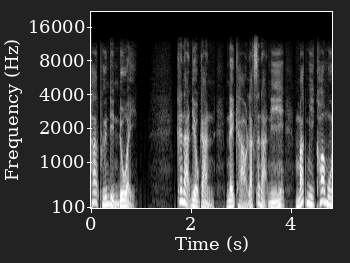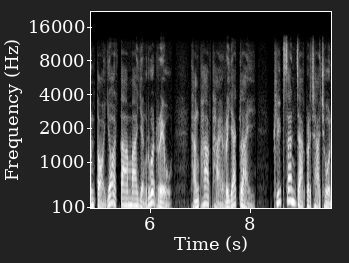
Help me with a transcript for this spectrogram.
ภาคพื้นดินด้วย ขณะเดียวกัน ในข่าวลักษณะนี้มักมีข้อมูลต่อยอดตามมาอย่างรวดเร็ว ทั้งภาพถ่ายระยะไกล คลิปสั้นจากประชาชน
